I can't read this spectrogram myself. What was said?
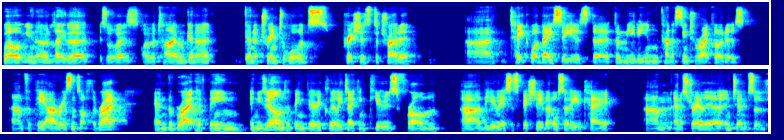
well, you know, Labour is always over time gonna gonna trend towards pressures to try to uh, take what they see as the the median kind of centre right voters um, for PR reasons off the right and the right have been in New Zealand have been very clearly taking cues from uh, the US, especially, but also the UK um, and Australia in terms of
